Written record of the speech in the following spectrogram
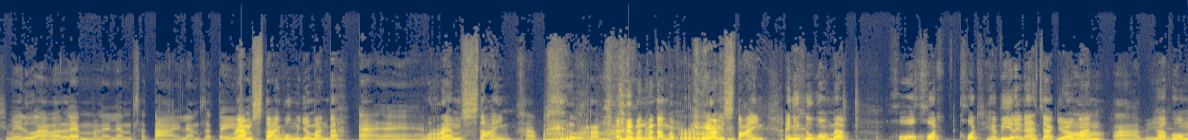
ที่ไม่รู้อ่านว่าแรมอะไรแรมสไตล์แรมสเตย์ Rammstein วงเยอรมันป่ะอ่าใช่ฮะ Rammstein ครับแรมเออมันมันต้องแบบ Rammstein ไอ้นี่คือวงแบบโหโคตรโคตร heavy เลยนะจากเยอรมันอ่าพี่ครับผม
